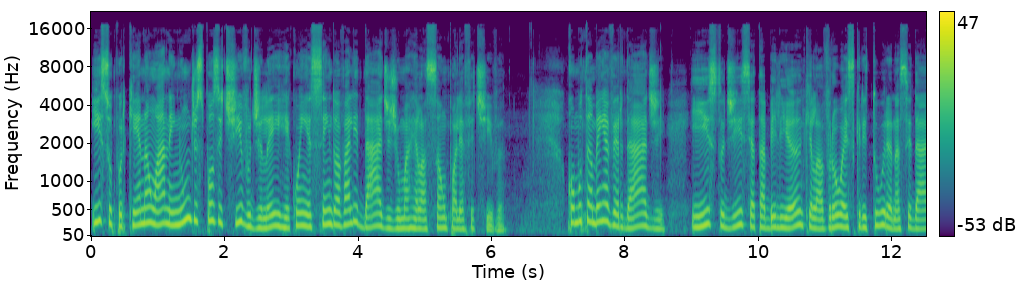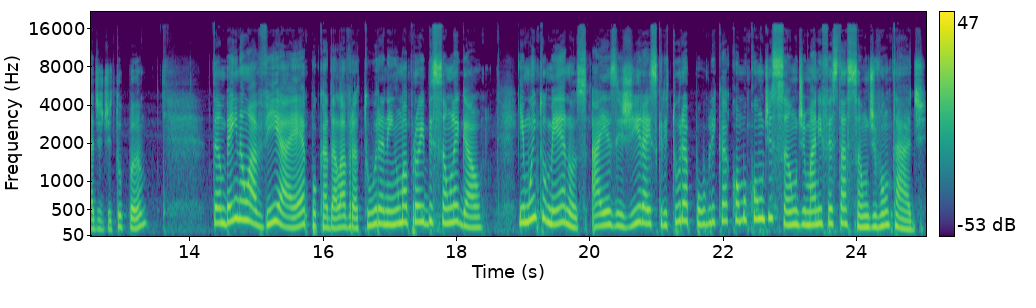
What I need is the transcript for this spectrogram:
Isso porque não há nenhum dispositivo de lei reconhecendo a validade de uma relação poliafetiva. Como também é verdade, e isto disse a tabeliã que lavrou a escritura na cidade de Tupã, também não havia à época da lavratura nenhuma proibição legal e muito menos a exigir a escritura pública como condição de manifestação de vontade,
